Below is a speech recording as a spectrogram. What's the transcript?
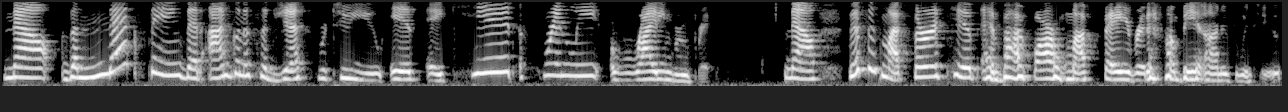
Now, the next thing that I'm going to suggest for to you is a kid-friendly writing rubric. Now, this is my third tip and by far my favorite, if I'm being honest with you.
